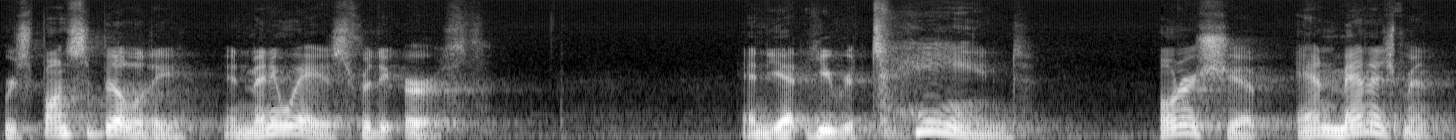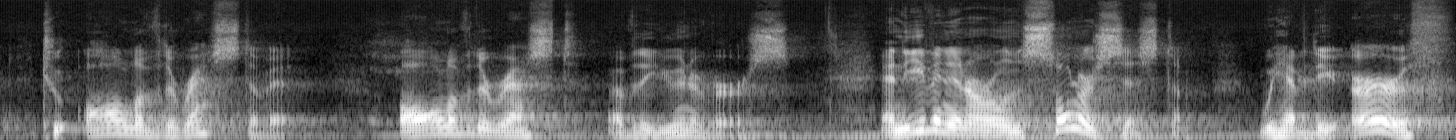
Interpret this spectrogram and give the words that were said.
responsibility in many ways for the earth. And yet he retained ownership and management to all of the rest of it, all of the rest of the universe. And even in our own solar system, we have the earth,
